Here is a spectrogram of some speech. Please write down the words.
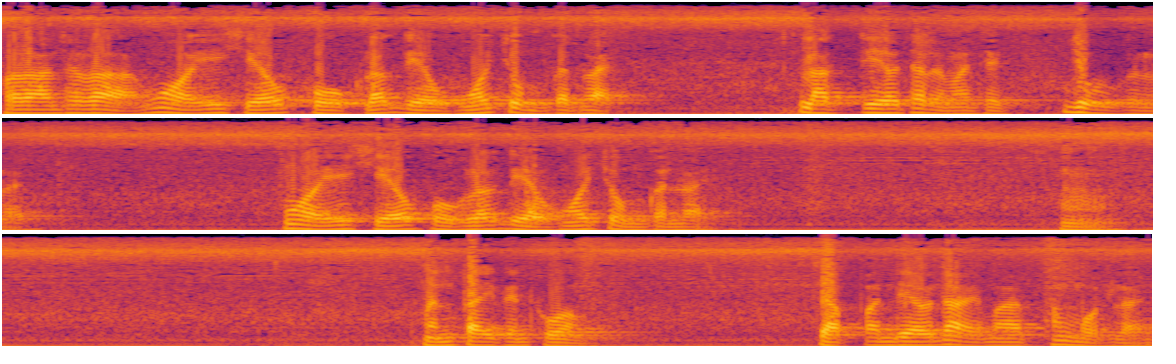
พระรานทว่าหัวอีเขียวผูกหลักเดียวหัวจุ่มกันไว้หลักเดียวถ้ามันจะอยู่กันเลย หัวเขียวผูกลักเดี่ยวหัวจุ่มกันไว้มันไปเป็นพวง จับอันเดียวได้มาทั้งหมดเลย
